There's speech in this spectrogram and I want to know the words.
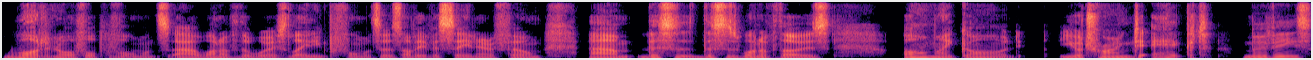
what an awful performance! Uh, one of the worst leading performances I've ever seen in a film. Um, this is this is one of those, oh my god, you're trying to act movies,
